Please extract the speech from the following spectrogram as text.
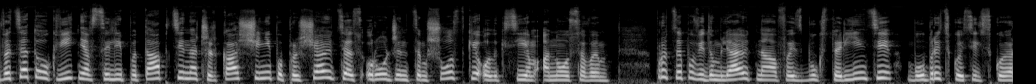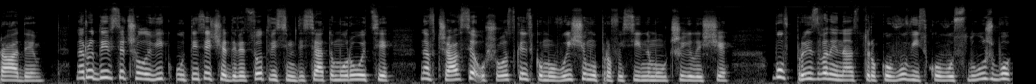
20 квітня в селі Потапці на Черкащині попрощаються з уродженцем шостки Олексієм Аносовим. Про це повідомляють на Фейсбук-сторінці Бобрицької сільської ради. Народився чоловік у 1980 році, навчався у Шосткинському вищому професійному училищі. Був призваний на строкову військову службу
